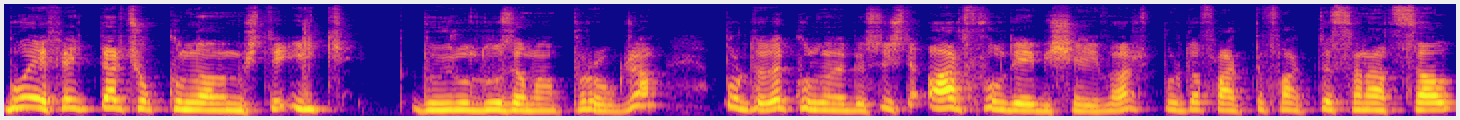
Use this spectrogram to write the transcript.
bu efektler çok kullanılmıştı ilk duyurulduğu zaman program. Burada da kullanabiliyorsunuz. İşte Artful diye bir şey var. Burada farklı farklı sanatsal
